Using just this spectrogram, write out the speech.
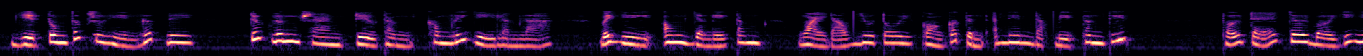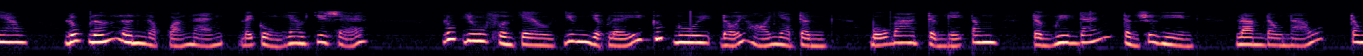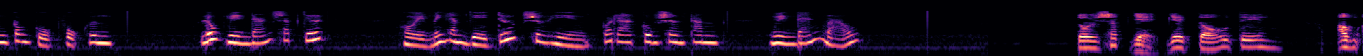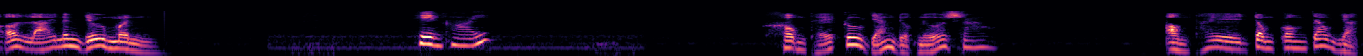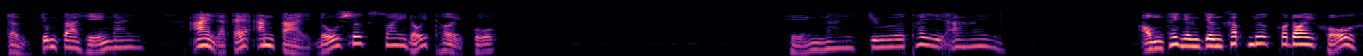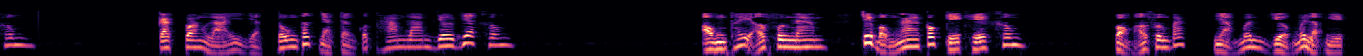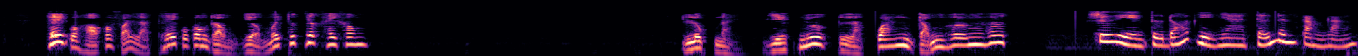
Việc tôn thất sư hiền ngất đi, trước linh sàng triều thần không lấy gì làm lạ, bởi vì ông và nghệ tông ngoài đạo vua tôi còn có tình anh em đặc biệt thân thiết. Thổi trẻ chơi bời với nhau, lúc lớn lên gặp hoạn nạn lại cùng nhau chia sẻ. Lúc du phường chèo Dương nhật lễ cướp ngôi đổi họ nhà Trần, bộ ba Trần Nghệ Tông, Trần Nguyên Đáng, Trần Sư Hiền làm đầu não trong công cuộc phục hưng. Lúc Nguyên Đáng sắp chết, hồi mấy năm về trước Sư Hiền có ra cung sơn thăm, Nguyên Đáng bảo. Tôi sắp về với tổ tiên, ông ở lại nên giữ mình, Hiền hỏi. Không thể cứu giảng được nữa sao? Ông thấy trong con cháu nhà Trần chúng ta hiện nay, ai là cái anh tài đủ sức xoay đổi thời cuộc? Hiện nay chưa thấy ai. Ông thấy nhân dân khắp nước có đói khổ không? Các quan lại và tôn thất nhà Trần có tham lam dơ vét không? Ông thấy ở phương Nam, chế bồng Nga có kiệt hiệt không? Còn ở phương Bắc, nhà Minh vừa mới lập nghiệp, thế của họ có phải là thế của con rồng vừa mới thức giấc hay không? Lúc này, việc nước là quan trọng hơn hết. Sư Hiền từ đó về nhà trở nên trầm lặng.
